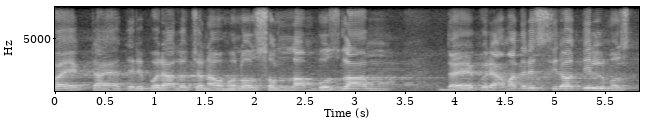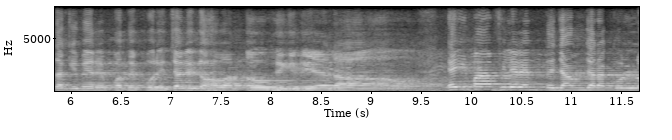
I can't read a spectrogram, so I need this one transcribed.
কয়েকটা আয়াতের পরে আলোচনা হলো, শুনলাম, বুঝলাম। দয়া করে আমাদের সিরাতিল মুস্তাকিমের পথে পরিচালিত হওয়ার তৌফিক দিয়ে দাও। এই মাহফিলের ইন্তজাম যারা করল,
